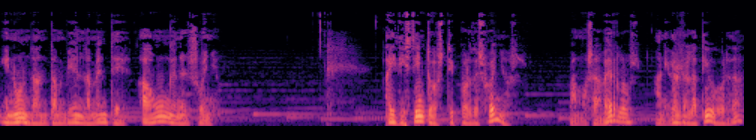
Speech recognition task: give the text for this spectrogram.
inundan también la mente, aún en el sueño. Hay distintos tipos de sueños. Vamos a verlos a nivel relativo, ¿verdad?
